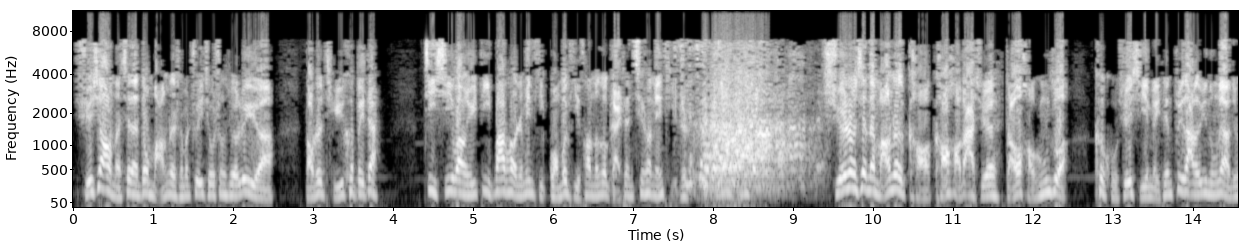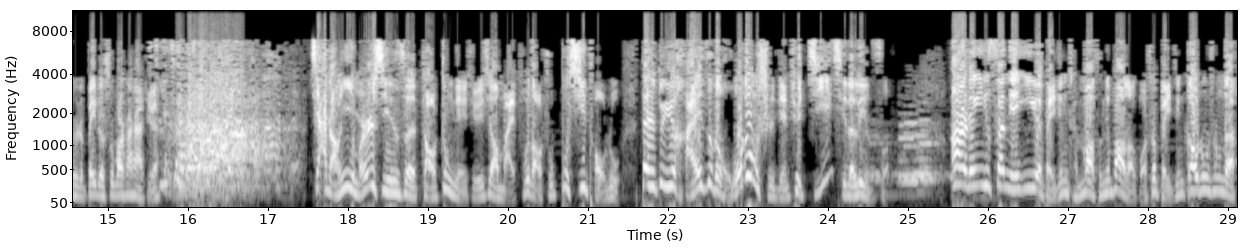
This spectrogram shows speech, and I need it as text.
学校呢现在都忙着什么追求升学率啊，导致体育课备战，寄希望于第八套人民体广播体操能够改善青少年体质。学生现在忙着考考好大学，找个好工作，刻苦学习，每天最大的运动量就是背着书包上下学。家长一门心思找重点学校买辅导书，不惜投入，但是对于孩子的活动时间却极其的吝啬。二零一三年一月，《北京晨报》曾经报道过，说北京高中生的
